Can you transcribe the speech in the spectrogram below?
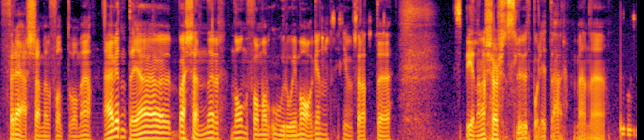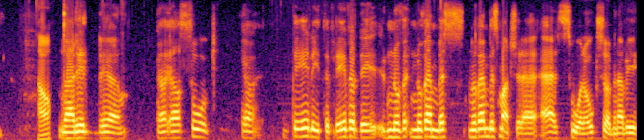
fräscha men får inte vara med. Jag vet inte, jag bara känner någon form av oro i magen inför att eh, spelarna körs slut på lite här. Men eh, ja. Nej, det, det jag, jag såg... Jag, det är lite, för det är väl det, novembers, novembers matcher är, är svåra också. Men vi,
